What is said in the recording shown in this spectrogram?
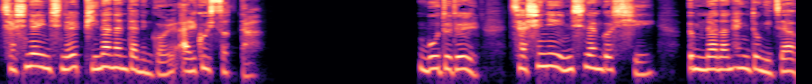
자신의 임신을 비난한다는 걸 알고 있었다. 모두들 자신이 임신한 것이 음란한 행동이자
